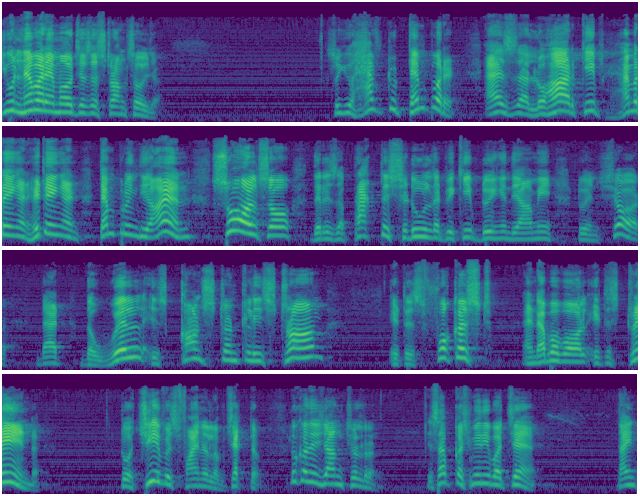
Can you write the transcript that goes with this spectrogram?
you will never emerge as a strong soldier So you have to temper it. As uh, Lohar keeps hammering and hitting and tempering the iron, so also there is a practice schedule that we keep doing in the army to ensure that the will is constantly strong, it is focused, and above all, it is trained to achieve its final objective. Look at these young children. ये सब कश्मीरी बच्चे हैं Nine-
